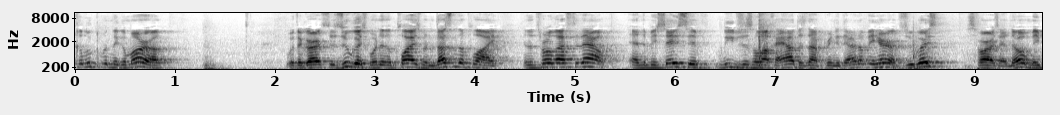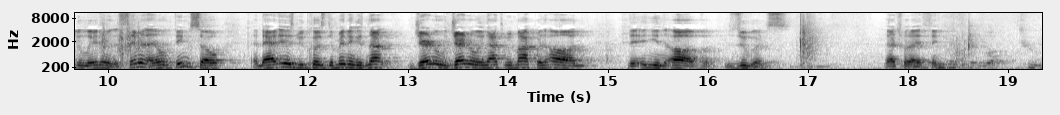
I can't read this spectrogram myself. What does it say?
chalukim in the gemara with regards to Zugas, when it applies, when it doesn't apply, and the Tur left it out. And the Besesiv leaves this halacha out, does not bring it down over here of Zugas, as far as I know, maybe later in the Simon, I don't think so. And that is because the meaning is not generally, generally not to be makbid on the Indian of Zugas. That's what I think. Two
